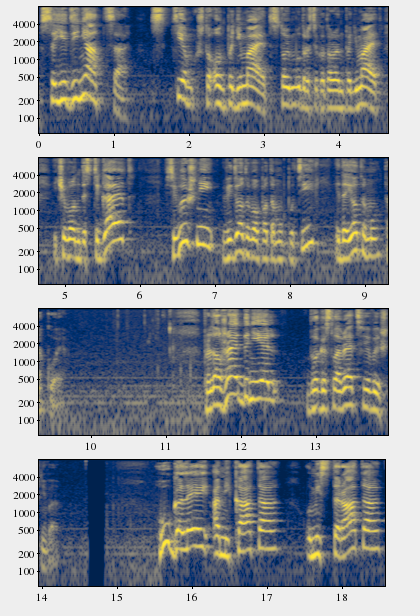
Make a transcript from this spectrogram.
соединяться с тем, что он понимает, с той мудростью, которую он понимает и чего он достигает, Всевышний ведет его по тому пути и дает ему такое. Продолжает Даниэль благословлять Всевышнего. У галей амиката, у мистерата,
